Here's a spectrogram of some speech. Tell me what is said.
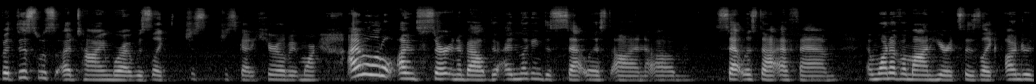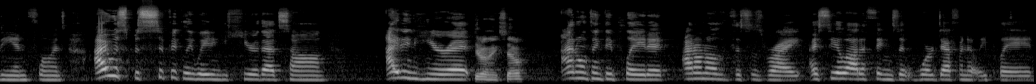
but this was a time where I was like just just got to hear a little bit more. I'm a little uncertain about the, I'm looking at the set list on um, setlist.fm and one of them on here it says like under the influence. I was specifically waiting to hear that song. I didn't hear it. You don't think so? I don't think they played it. I don't know that this is right. I see a lot of things that were definitely played.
